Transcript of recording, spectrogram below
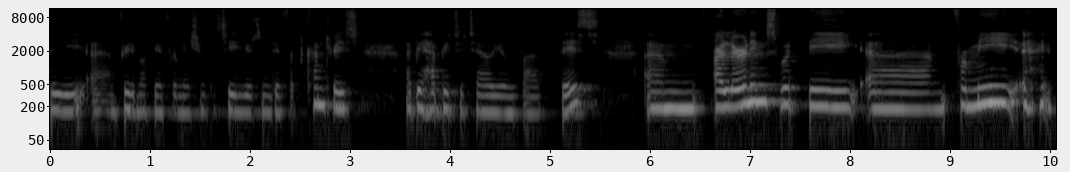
the um, freedom of information procedures in different countries, I'd be happy to tell you about this. Um, our learnings would be, um, for me,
